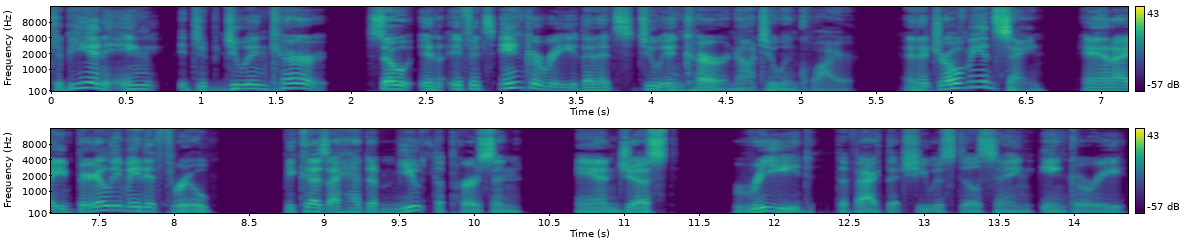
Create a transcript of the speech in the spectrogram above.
to be an in, to, to incur. So in, if it's inquiry, then it's to incur, not to inquire. And it drove me insane. And I barely made it through because I had to mute the person and just read the fact that she was still saying inquiry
